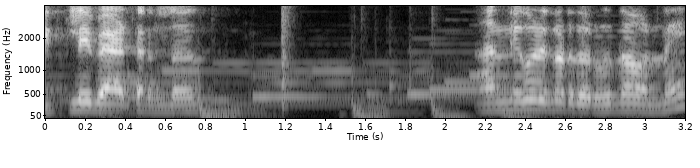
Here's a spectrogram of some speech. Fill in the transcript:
ఇడ్లీ బ్యాటర్లు అన్నీ కూడా ఇక్కడ దొరుకుతూ ఉన్నాయి.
